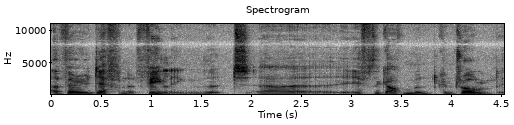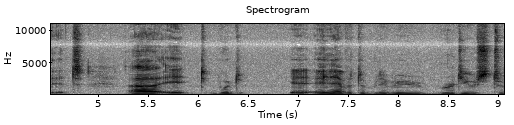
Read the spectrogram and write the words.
a very definite feeling that uh, if the government controlled it, uh, it would inevitably be reduced to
